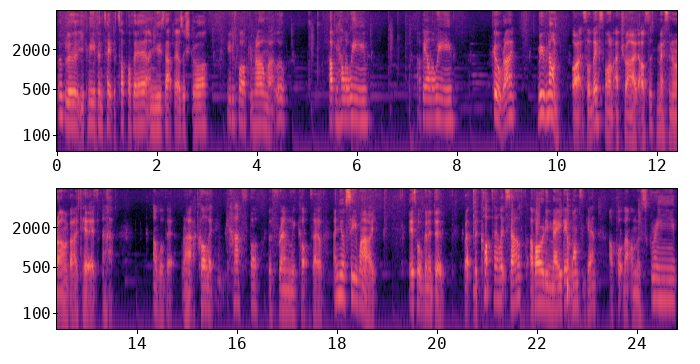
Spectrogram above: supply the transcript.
oh, you can even take the top off it and use that bit as a straw. You're just walking around like, oh, happy Halloween. Happy Halloween. Cool, right? Moving on. All right, so this one I tried. I was just messing around with ideas. I love it, right? I call it Casper the Friendly Cocktail, and you'll see why. Here's what we're gonna do. Right, the cocktail itself, I've already made it once again. I'll put that on the screen.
